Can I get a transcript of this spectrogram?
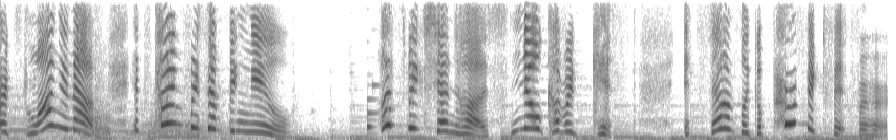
arts long enough. It's time for something new. Let's make Shenhe a snow-covered kiss. It sounds like a perfect fit for her.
